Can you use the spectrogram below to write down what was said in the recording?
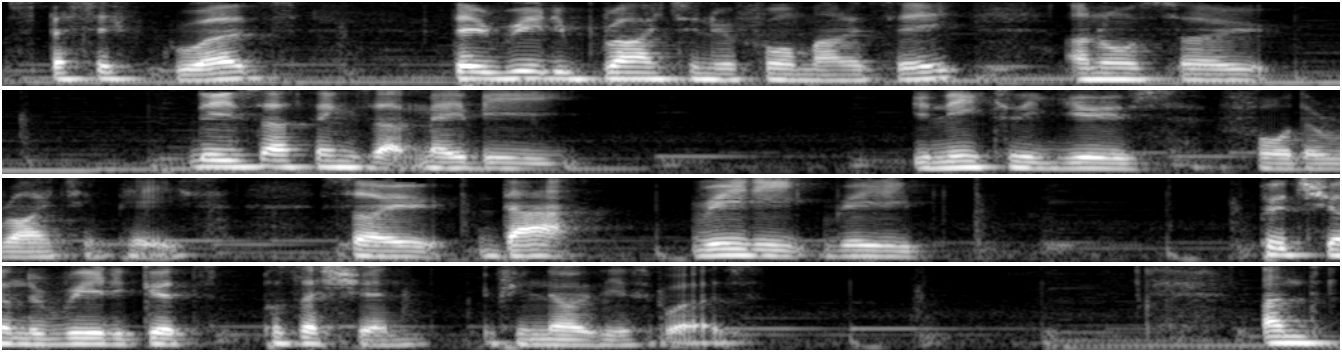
specific words, they really brighten your formality, and also these are things that may be uniquely used for the writing piece. So that really, really puts you on a really good position if you know these words. And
